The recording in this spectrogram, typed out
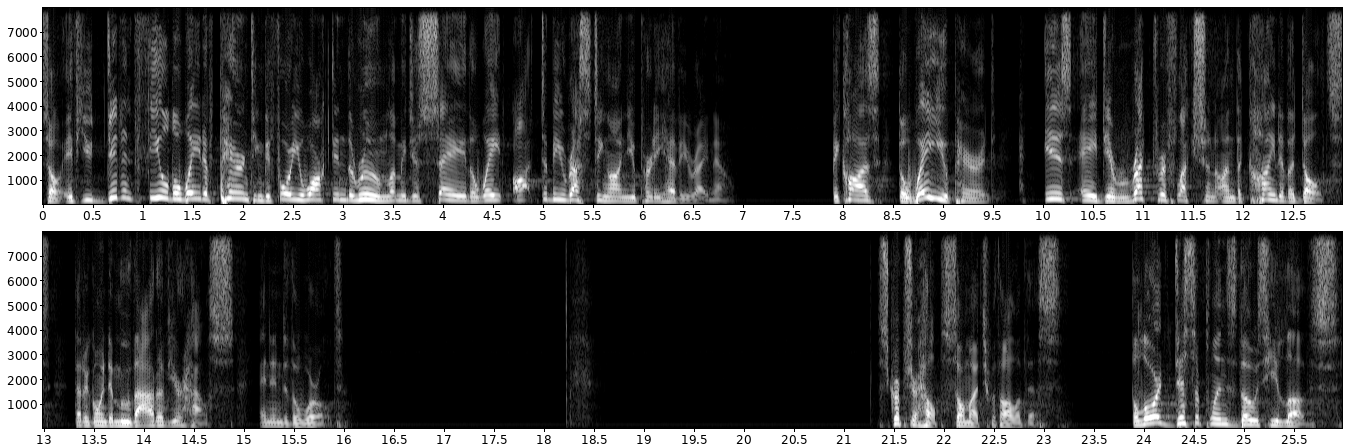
So, if you didn't feel the weight of parenting before you walked in the room, let me just say the weight ought to be resting on you pretty heavy right now. because the way you parent is a direct reflection on the kind of adults that are going to move out of your house and into the world. Scripture helps so much with all of this. The Lord disciplines those he loves.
